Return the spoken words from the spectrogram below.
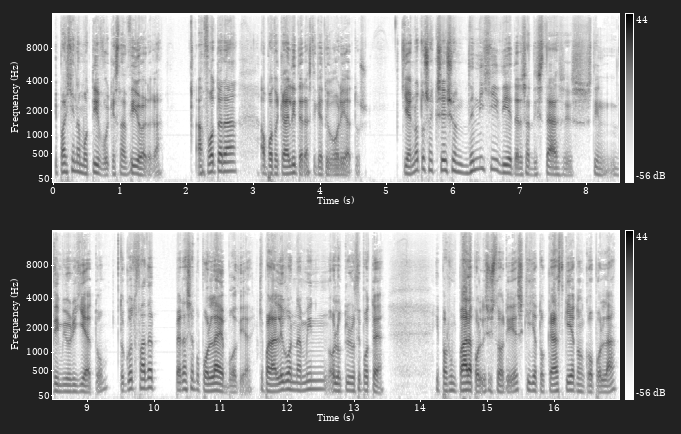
υπάρχει ένα μοτίβο και στα δύο έργα, αμφότερα από τα καλύτερα στην κατηγορία τους. Και ενώ το Succession δεν είχε ιδιαίτερες αντιστάσεις στην δημιουργία του, το Godfather πέρασε από πολλά εμπόδια και παραλίγο να μην ολοκληρωθεί ποτέ. Υπάρχουν πάρα πολλές ιστορίες και για το cast και για τον Κόπολα,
